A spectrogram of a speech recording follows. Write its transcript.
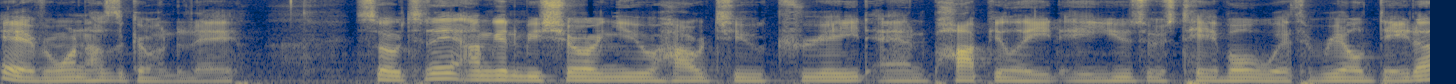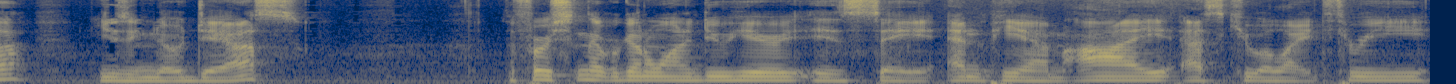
Hey everyone, how's it going today? So today I'm going to be showing you how to create and populate a user's table with real data using Node.js. The first thing that we're going to want to do here is say npm i SQLite3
